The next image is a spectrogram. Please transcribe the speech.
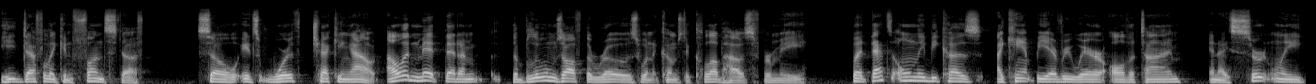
he definitely can fund stuff. So it's worth checking out. I'll admit that I'm the bloom's off the rose when it comes to Clubhouse for me, but that's only because I can't be everywhere all the time. And I certainly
